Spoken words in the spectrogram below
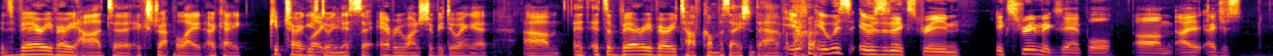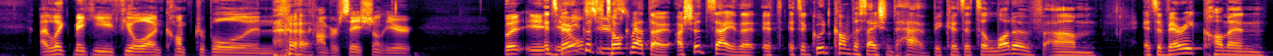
it's very, very hard to extrapolate. Okay, Kipchoge's like doing this, so everyone should be doing it. Um, it. It's a very, very tough conversation to have. it, it was it was an extreme extreme example. Um, I I just I like making you feel uncomfortable and conversational here. But it, it's very good to talk about, though. I should say that it's it's a good conversation to have because it's a lot of um, it's a very common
